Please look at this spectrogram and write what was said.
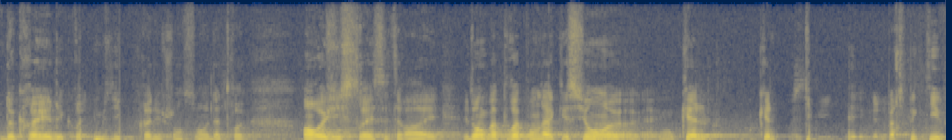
de créer, de créer des musiques, de créer des chansons, d'être enregistré, etc. Et, donc, bah, pour répondre à la question, euh, quelle, quelle possibilité quelle perspective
